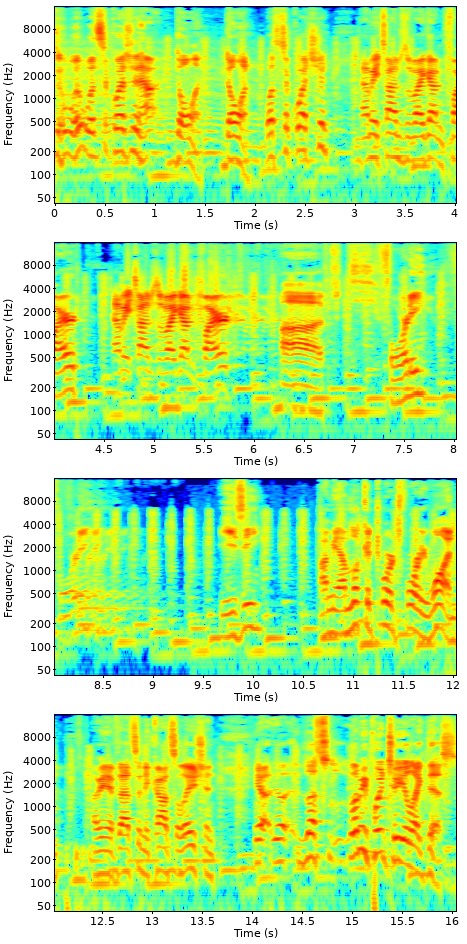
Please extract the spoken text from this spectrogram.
So what's the question? How, Dolan, Dolan, what's the question? How many times have I gotten fired? How many times have I gotten fired? Uh, 40? 40? Easy. I mean, I'm looking towards 41. I mean, if that's any consolation. Yeah, let's let me put it to you like this.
